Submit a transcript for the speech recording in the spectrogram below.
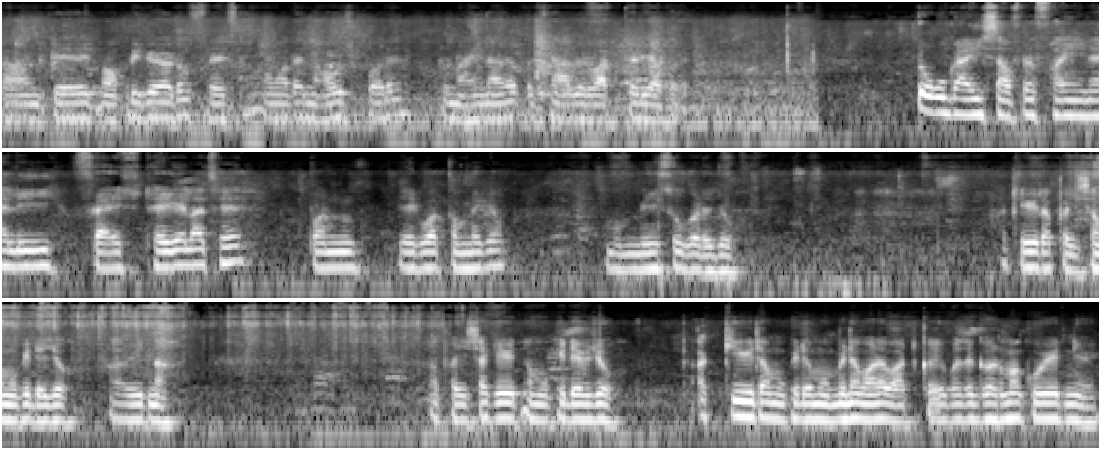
કારણ કે નોકરી ગયો હતો ફ્રેશ થવા માટે નાહવું જ પડે. તો નાહીને આવે પછી આગળ વાત કરી આપણે. તો ગાઈસ આપણે ફાઇનલી ફ્રેશ થઈ ગયેલા છે. પણ એક વાત તમને કહું, મમ્મી શું કરે આ કેવી રીતે પૈસા મૂકી દેજો? આવી રીતના. આ પૈસા કેવી રીતના મૂકી દેજો? આ કેવી રીતે મૂકી દે? મમ્મીને મારે વાત કરી પછી ઘરમાં કોઈ જ નહીં હોય.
